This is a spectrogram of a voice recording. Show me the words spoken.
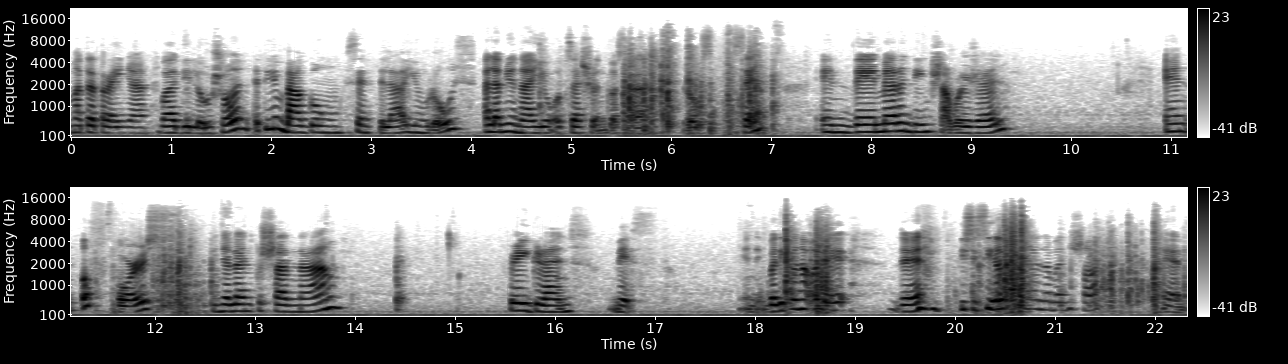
matatry niya body lotion. Ito yung bagong scent nila, yung rose. Alam niyo na yung obsession ko sa rose scent. And then, meron ding shower gel. And of course, pinalan ko siya ng fragrance mist. And balik ko na uli. Then, isisil ko na naman siya. Ayan.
